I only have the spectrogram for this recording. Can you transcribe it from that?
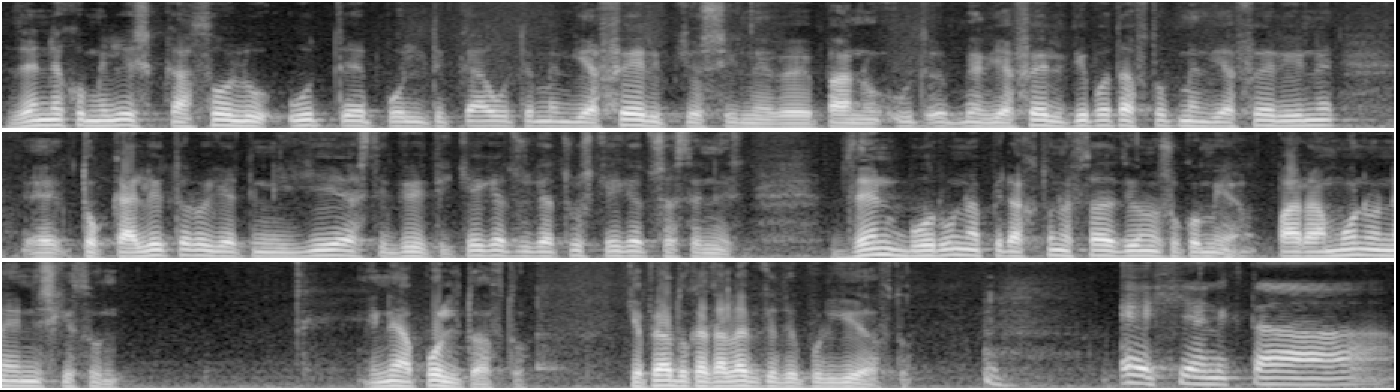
Δεν έχω μιλήσει καθόλου ούτε πολιτικά, ούτε με ενδιαφέρει ποιος είναι ε, πάνω, ούτε με ενδιαφέρει τίποτα. Αυτό που με ενδιαφέρει είναι ε, το καλύτερο για την υγεία στην Κρήτη και για τους γιατρούς και για τους ασθενείς. Δεν μπορούν να πειραχτούν αυτά τα δύο νοσοκομεία, παρά μόνο να ενισχυθούν. Είναι απόλυτο αυτό. Και πρέπει να το καταλάβει και το Υπουργείο αυτό. Έχει ανοιχτά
